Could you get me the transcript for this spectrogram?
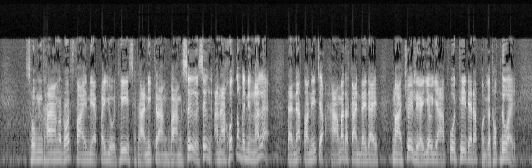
ชุมทางรถไฟเนี่ยไปอยู่ที่สถานีกลางบางซื่อ ซึ่งอนาคตต้องเป็นอย่างนั้นแหละ แต่ณตอนนี้จะหามาตรการใด ๆ มาช่วยเหลือเยียวยาผู้ที่ได้รับผลกระทบด้วย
